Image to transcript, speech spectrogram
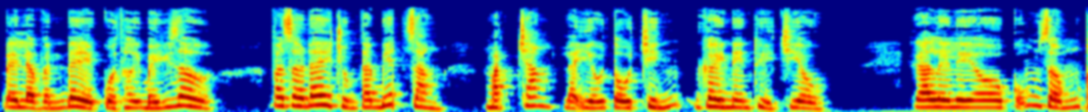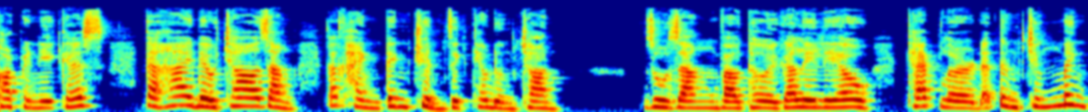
Đây là vấn đề của thời bấy giờ, và giờ đây chúng ta biết rằng mặt trăng là yếu tố chính gây nên thủy triều. Galileo cũng giống Copernicus, cả hai đều cho rằng các hành tinh chuyển dịch theo đường tròn. Dù rằng vào thời Galileo, Kepler đã từng chứng minh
